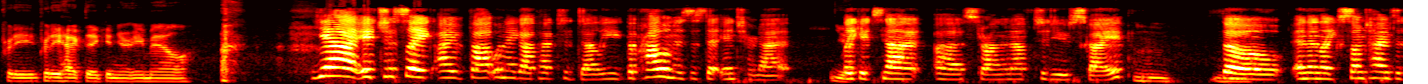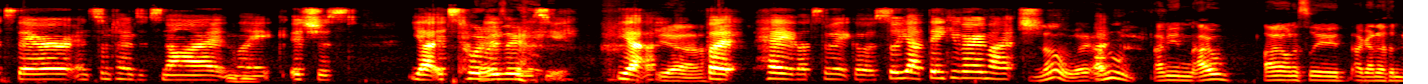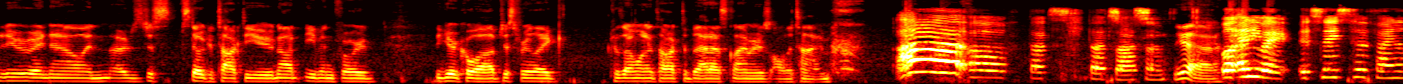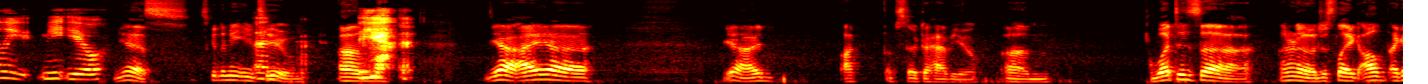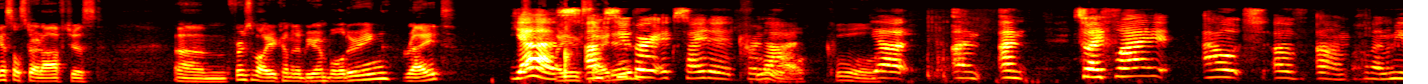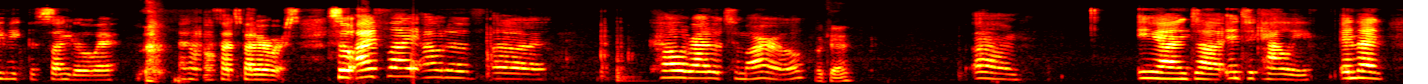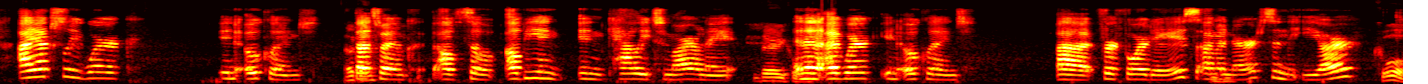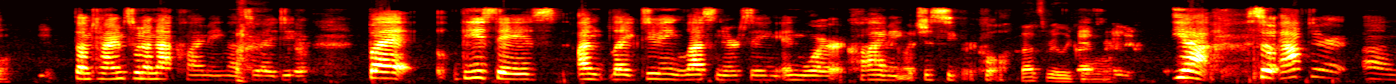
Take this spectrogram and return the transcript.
pretty pretty hectic in your email. Yeah, it just like I thought when I got back to Delhi, the problem is just the internet. Yeah. Like it's not uh, strong enough to do Skype. hmm So, and then like sometimes it's there and sometimes it's not, and Mhm. like it's just, yeah, it's totally Crazy. crazy. Yeah, Yeah. but hey, that's the way it goes. So yeah, thank you very much. No, I, I'm. I mean, I. I honestly, I got nothing to do right now, and I was just stoked to talk to you. Not even for the gear co-op, just for like, because I want to talk to badass climbers all the time. Ah, oh, that's that's awesome. yeah. Well, anyway, it's nice to finally meet you. Yes. It's good to meet you And- too. Um, Yeah. Yeah, I. uh Yeah, I. I I'm stoked to have you. Um, what does uh I don't know, just like I'll I guess I'll start off just. Um, first of all, you're coming to beer and bouldering, right? Yes, Are you I'm super excited for cool. that. Cool. Yeah, I'm. I'm. So I fly out of. Um, hold on, let me make the sun go away. I don't know if that's better or worse. So I fly out of uh, Colorado tomorrow, Okay. um, and uh, into Cali, and then I actually work in Oakland. Okay. That's why I'm. I'll so I'll be in in Cali tomorrow night. Very cool. And then I work in Oakland uh, for four days. I'm Mm-hmm. a nurse in the ER. Cool. Sometimes when I'm not climbing, that's what I do. But these days, I'm like doing less nursing and more climbing, which is super cool. That's really cool. Yeah. So after, um,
